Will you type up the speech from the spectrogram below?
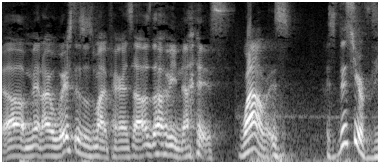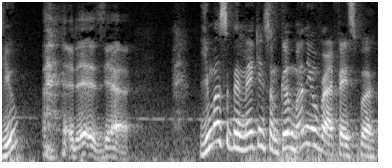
Oh man, I wish this was my parents' house. That would be nice. Wow, is is this your view? it is, yeah. You must have been making some good money over at Facebook.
